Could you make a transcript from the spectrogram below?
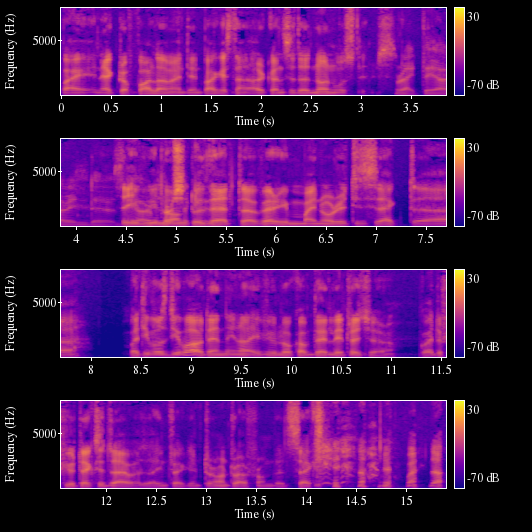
by an act of parliament in Pakistan, are considered non-Muslims. Right, they are in the. So he belonged to that uh, very minority sect, uh, but he was devout. And you know, if you look up their literature, quite a few taxi drivers, in fact, in Toronto, are from that sect. you find out.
